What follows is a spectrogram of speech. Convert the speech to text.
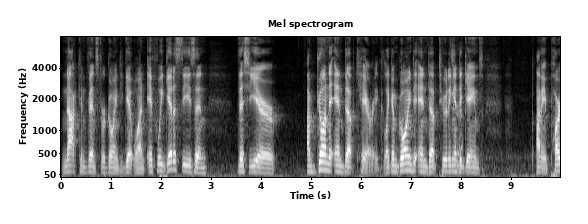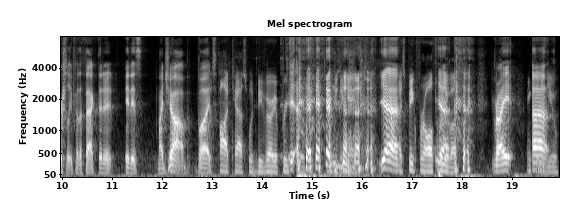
not convinced we're going to get one, if we get a season this year, I'm going to end up caring. Like I'm going to end up tuning into games. I mean, partially for the fact that it it is my job, but This podcast would be very appreciative if you tuned into games. I speak for all three yeah, of us, right. including Uh, you.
